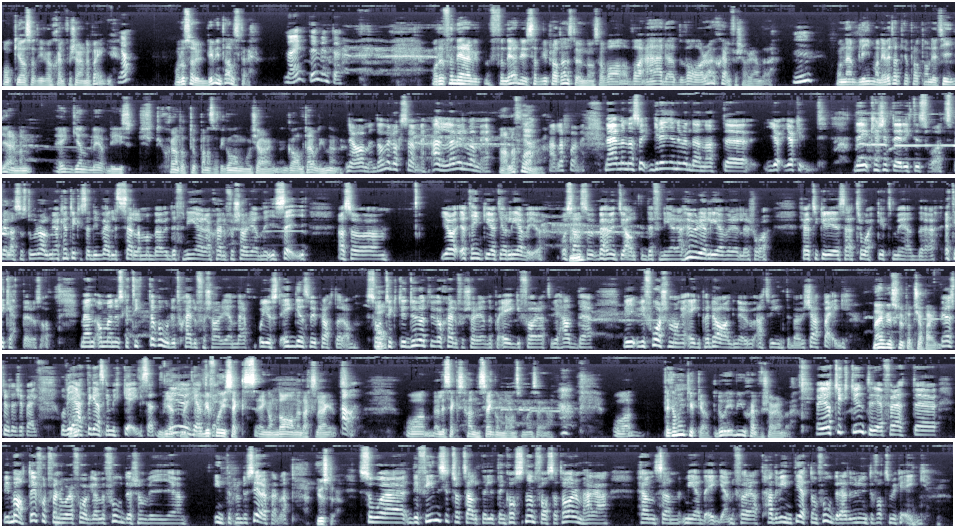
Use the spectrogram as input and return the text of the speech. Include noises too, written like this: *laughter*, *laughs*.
Och jag sa att vi var självförsörjande på ägg. Ja. Och då sa du, det är vi inte alls det. nej, det är vi inte. Och då funderade vi, funderade vi så att vi pratade en stund och sa, vad, vad är det att vara självförsörjande? Mm, Och när blir man det? Jag vet att vi har pratat om det tidigare, men äggen blev... Det är skönt att tupparna satt igång och kör galtävling nu. ja, men de vill också vara med. Alla vill vara med. Alla får vara med. Ja, alla får med. Nej, men alltså grejen är väl den att eh, jag, jag, det kanske inte är riktigt så att spela så stor roll, men jag kan tycka så att det är väldigt sällan man behöver definiera självförsörjande i sig. Alltså, jag, jag tänker ju att jag lever ju. Och sen Mm. så behöver inte jag alltid definiera hur jag lever eller så. För jag tycker det är så här tråkigt med eh, etiketter och så. Men om man nu ska titta på ordet självförsörjande och just äggen som vi pratar om. Så Ja. tyckte du att vi var självförsörjande på ägg för att vi hade vi, vi får så många ägg per dag nu att vi inte behöver köpa ägg. Nej, vi har slutat köpa ägg. Vi har slutat köpa ägg. Och vi Mm. äter ganska mycket ägg så Vi, det är mycket. helt vi får ju sex ägg om dagen i dagsläget. Ja, Och, eller sex hönsägg om dagen, ska man säga. Och det kan man ju tycka, då är vi ju självförsörjande. ja, jag tyckte ju inte det för att eh, vi matar ju fortfarande våra fåglar med foder som vi eh, inte producerar själva. Just det. Så eh, det finns ju trots allt en liten kostnad för oss att ha de här eh, hönsen med äggen. För att hade vi inte gett dem foder hade vi nog inte fått så mycket ägg.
